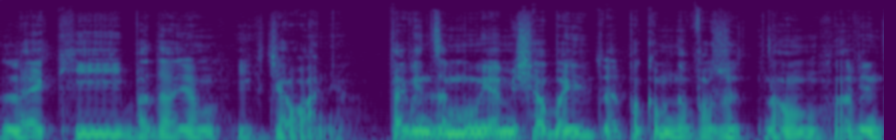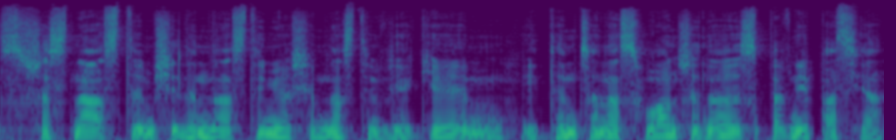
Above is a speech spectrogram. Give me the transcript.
leki i badają ich działanie. Tak więc zajmujemy się obaj epoką nowożytną, a więc XVI, XVII i XVIII wiekiem i tym, co nas łączy, no jest pewnie pasja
